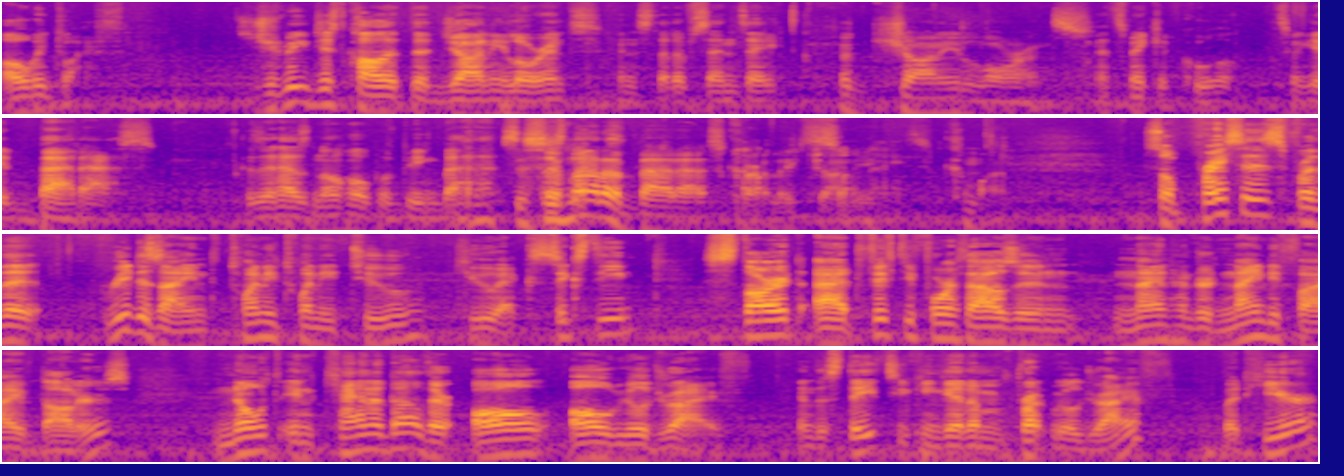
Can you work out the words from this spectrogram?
all-wheel drive. Should we just call it the Johnny Lawrence instead of Sensei? The Johnny Lawrence. Let's make it cool. Let's make it badass. Because it has no hope of being badass. This is not a badass car like Johnny. So nice. Come on. So prices for the redesigned 2022 QX60 start at $54,995. Note in Canada, they're all all-wheel drive. In the States, you can get them front-wheel drive, but here,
